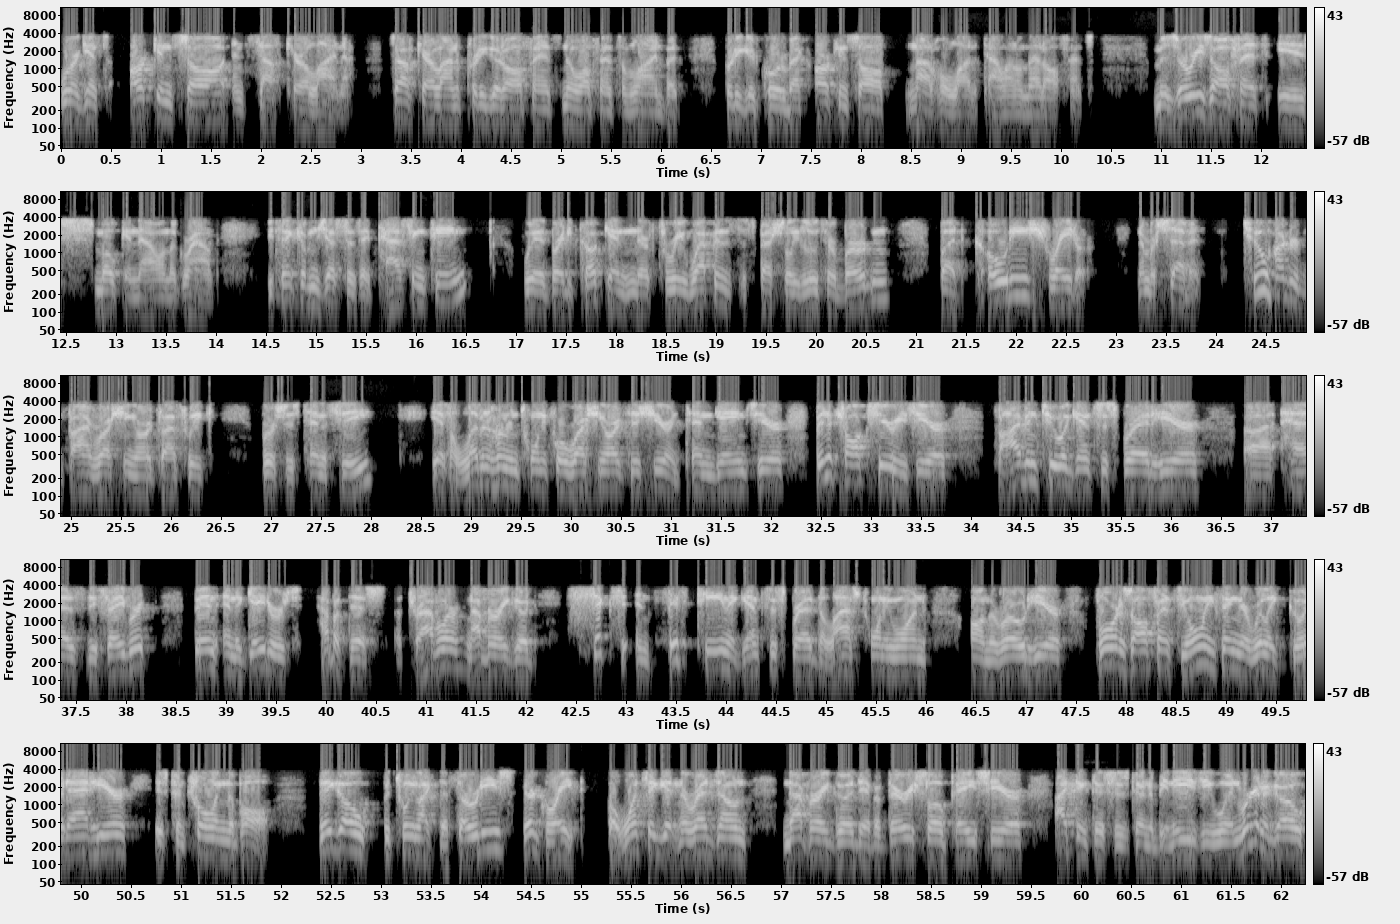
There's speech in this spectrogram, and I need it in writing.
were against Arkansas and South Carolina. South Carolina, pretty good offense, no offensive line, but pretty good quarterback. Arkansas, not a whole lot of talent on that offense. Missouri's offense is smoking now on the ground. You think of them just as a passing team with Brady Cook and their three weapons, especially Luther Burden, but Cody Schrader, number seven, 205 rushing yards last week versus Tennessee. He has 1,124 rushing yards this year in 10 games here. Been a chalk series here. Five and two against the spread here. Uh, has the favorite been and the Gators? How about this? A traveler, not very good. Six and 15 against the spread. The last 21 on the road here. Florida's offense, the only thing they're really good at here is controlling the ball. They go between like the 30s. They're great. But once they get in the red zone, not very good. They have a very slow pace here. I think this is going to be an easy win. We're going to go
